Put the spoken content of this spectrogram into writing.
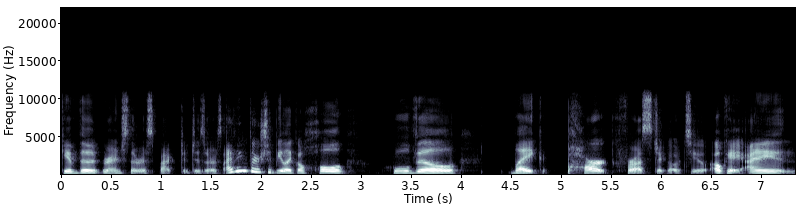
give the Grinch the respect it deserves. I think there should be like a whole Whoville like park for us to go to. Okay, I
